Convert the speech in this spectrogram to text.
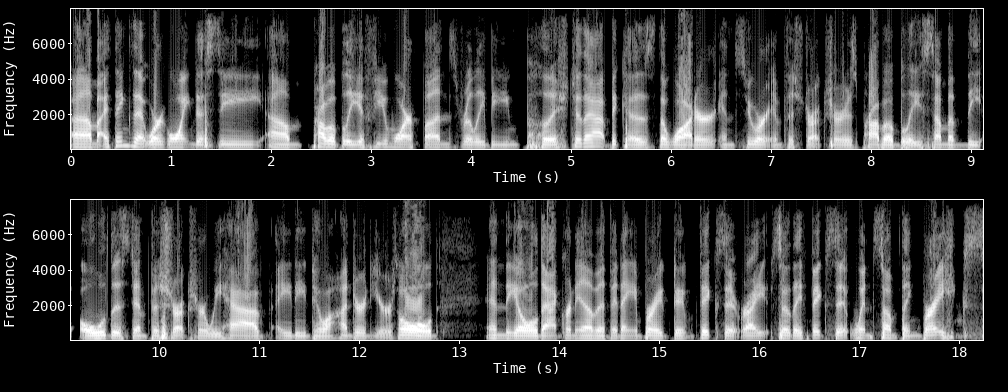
um, I think that we're going to see um, probably a few more funds really being pushed to that because the water and sewer infrastructure is probably some of the oldest infrastructure we have, 80 to 100 years old. And the old acronym, if it ain't broke, don't fix it, right? So they fix it when something breaks.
